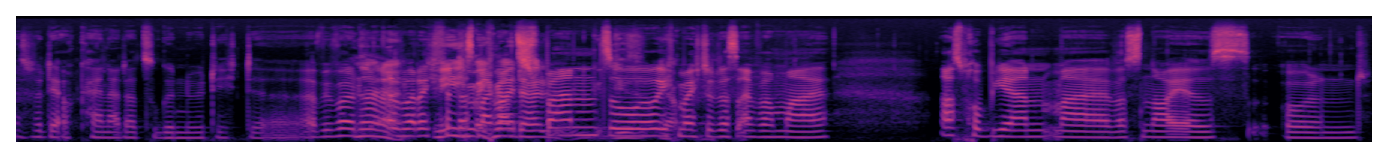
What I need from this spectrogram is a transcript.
Es wird ja auch keiner dazu genötigt. Äh, aber, wir wollten, nein, nein. aber ich finde nee, das mal ganz halt spannend. Halt, so, dieses, ich ja. möchte das einfach mal ausprobieren, mal was Neues und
